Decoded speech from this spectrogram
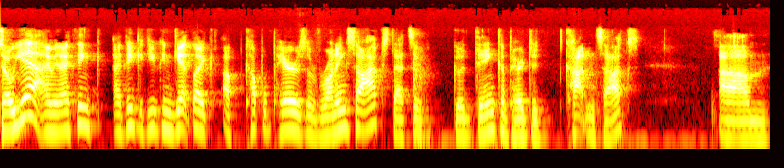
so yeah, I mean, I think I think if you can get like a couple pairs of running socks, that's a good thing compared to cotton socks. Um,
